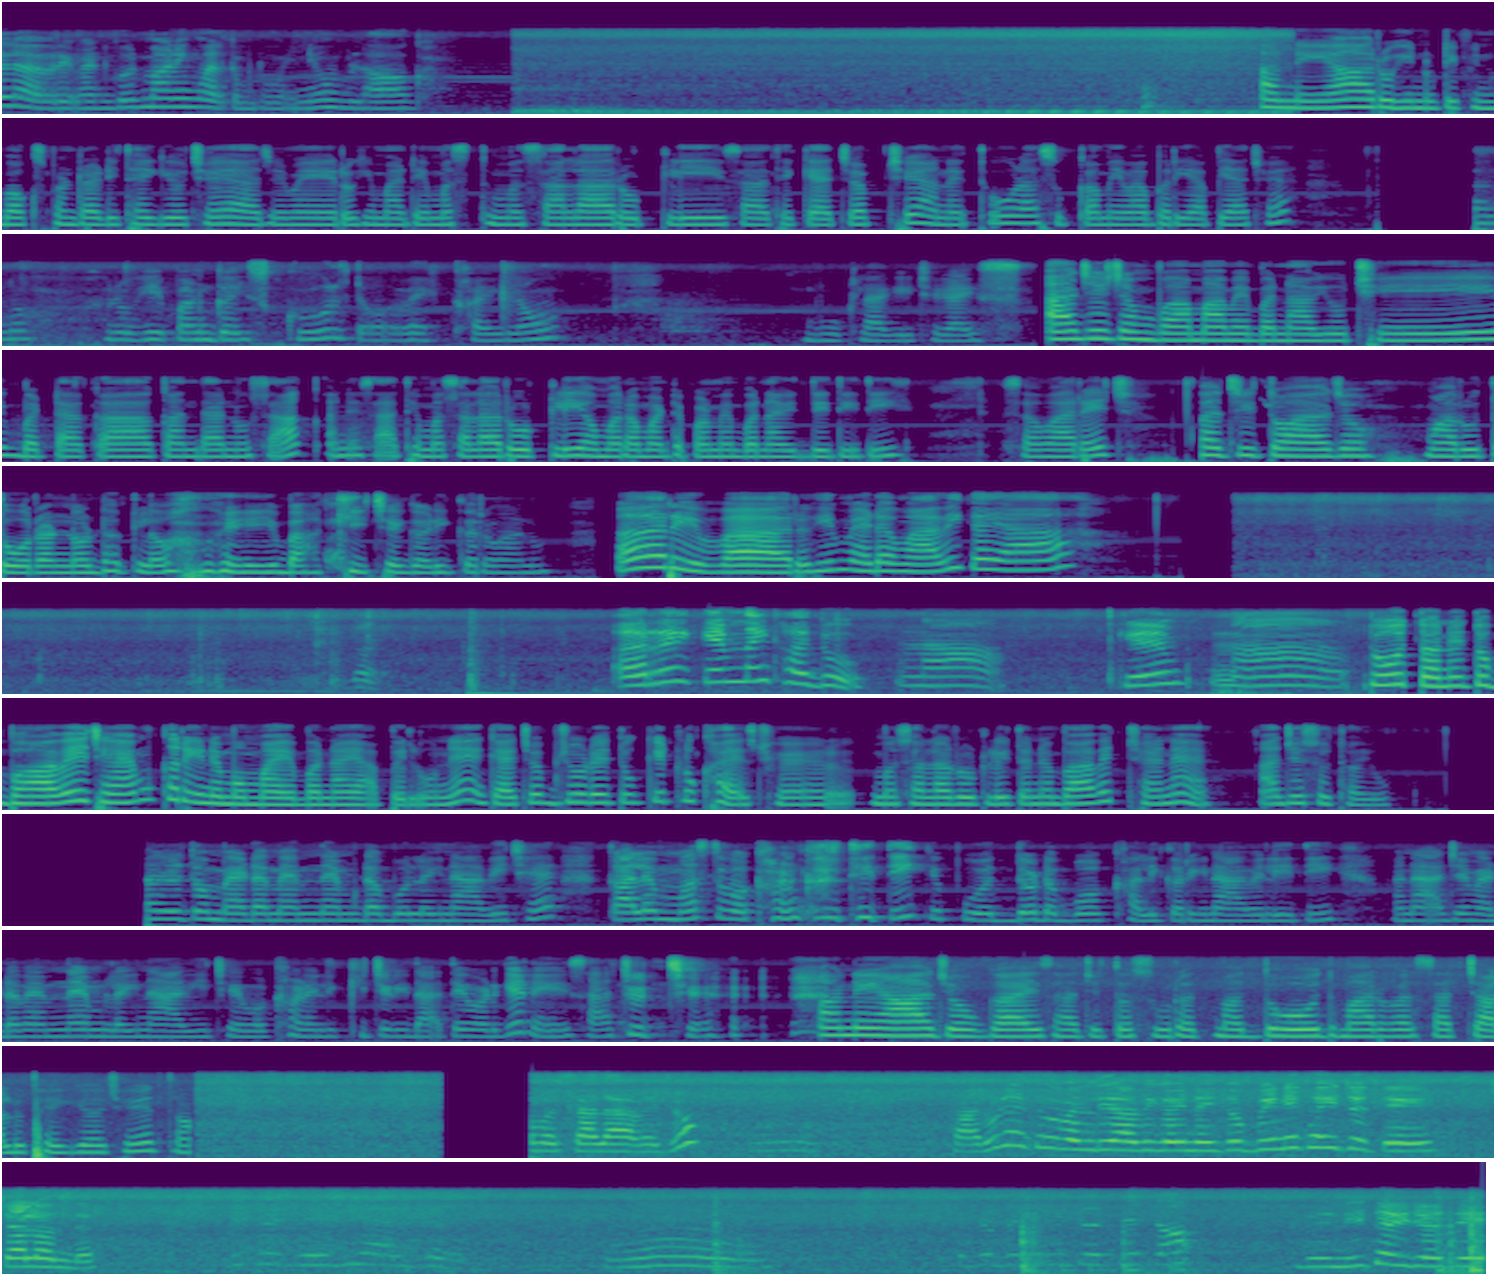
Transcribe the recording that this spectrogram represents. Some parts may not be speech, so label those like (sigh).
Hello everyone good morning welcome to my new vlog અને આ રોહીનું ટિફિન બોક્સ પણ રેડી થઈ ગયું છે. આજે મેં રોહી માટે મસ્ત મસાલા, રોટલી, સાથે કેચઅપ છે અને થોડા સૂકા મેવા ભરી આપ્યા છે. ચાલો, રોહી પણ ગઈ સ્કૂલ તો હવે ખાઈ લઉં. ભૂખ લાગી છે ગાઈસ આજે જમવામાં મેં બનાવ્યું છે બટાકા કાંદાનું શાક અને સાથે મસાલા રોટલી. અમારા માટે પણ મેં બનાવી દીધી હતી સવારે જ. હજી તો આ જો મારું તોરણનો ઢગલો (laughs) એ બાકી છે ગળી કરવાનું. અરે વાહ રૂહી મેડમ આવી ગયા. અરે કેમ નહીં ખાધું? ના કેમ? તો તને તો ભાવે છે એમ કરીને મમ્માએ બનાવી આપેલું ને? કેચઅપ જોડે તું કેટલું ખાય છે? મસાલા રોટલી તને ભાવે જ છે ને? આજે શું થયું? તો મેડમ એમને એમ ડબ્બો લઈને આવી છે. કાલે મસ્ત વખાણ કરતી હતી કે બધો ડબ્બો ખાલી કરીને આવેલી હતી. અને આજે મેડમ એમને એમ લઈને આવી છે વખાણેલી ખીચડી દાંતે વળગે ને એ સાચું જ છે. અને આ જો ગાય આજે તો સુરતમાં ધોધમાર વરસાદ ચાલુ થઈ ગયો છે. ત્રણ વરસાદ આવે જો. સારું ને તું વલ્લી આવી ગઈ નહીં તો ભીની થઈ જતે. ચાલો અંદર. ભીની થઈ તે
